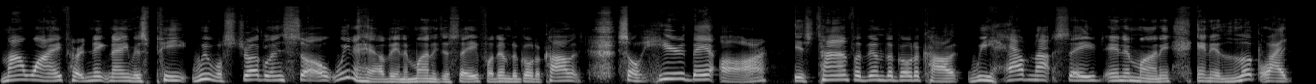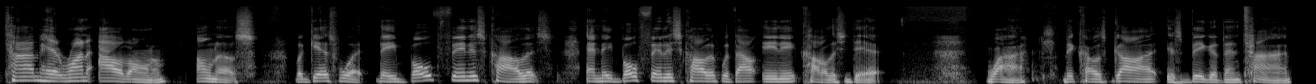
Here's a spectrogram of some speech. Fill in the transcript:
My wife, her nickname is Pete. We were struggling so we didn't have any money to save for them to go to college. So here they are it's time for them to go to college. We have not saved any money, and it looked like time had run out on them, on us. But guess what? They both finished college and they both finished college without any college debt. Why? Because God is bigger than time.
